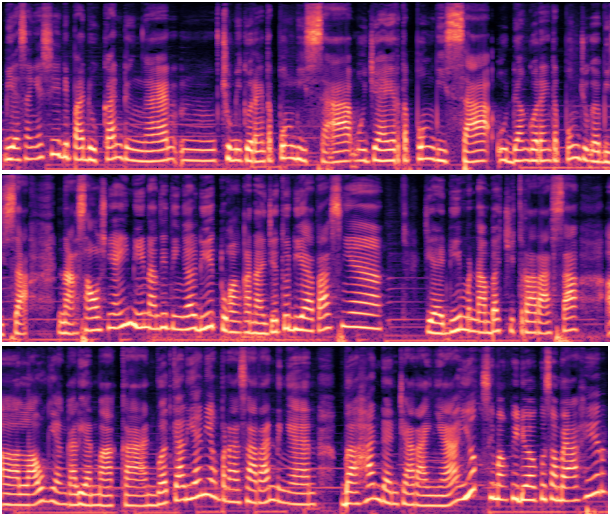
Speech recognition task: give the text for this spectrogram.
Biasanya sih dipadukan dengan um, cumi goreng tepung bisa Mujair tepung bisa Udang goreng tepung juga bisa. Nah sausnya ini nanti tinggal dituangkan aja tuh di atasnya jadi menambah citra rasa uh, lauk yang kalian makan. Buat kalian yang penasaran dengan bahan dan caranya, yuk simak video aku sampai akhir.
